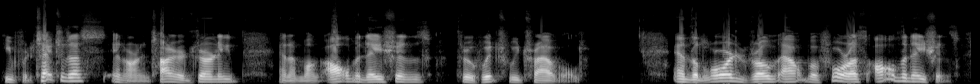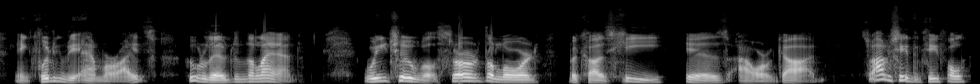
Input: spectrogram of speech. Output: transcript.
He protected us in our entire journey and among all the nations through which we traveled. And the Lord drove out before us all the nations, including the Amorites, who lived in the land. We too will serve the Lord because he is our God. So obviously the people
